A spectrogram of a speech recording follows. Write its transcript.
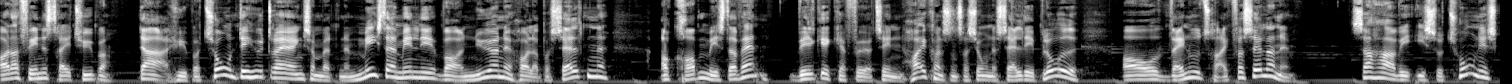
og der findes tre typer. Der er hyperton dehydrering, som er den mest almindelige, hvor nyrerne holder på saltene, og kroppen mister vand, hvilket kan føre til en høj koncentration af salte i blodet og vandudtræk fra cellerne. Så har vi isotonisk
